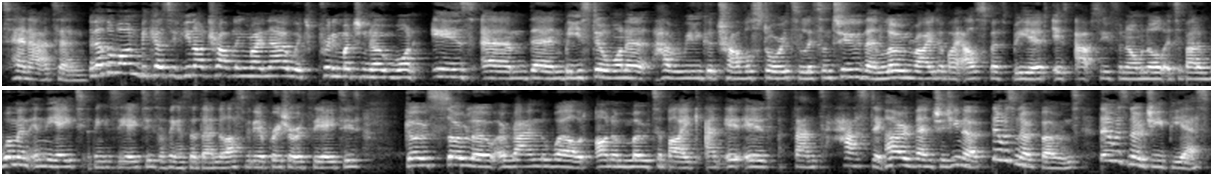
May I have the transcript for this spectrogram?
10 out of 10. Another one, because if you're not traveling right now, which pretty much no one is, um, then, but you still want to have a really good travel story to listen to, then Lone Rider by Elspeth Beard is absolutely phenomenal. It's about a woman in the 80s, I think it's the 80s, I think I said that in the last video, pretty sure it's the 80s, goes solo around the world on a motorbike and it is fantastic. Her adventures, you know, there was no phones, there was no GPS,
